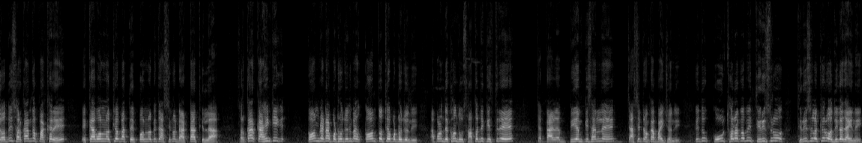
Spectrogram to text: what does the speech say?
ଯଦି ସରକାରଙ୍କ ପାଖରେ ଏକାବନ ଲକ୍ଷ ବା ତେପନ ଲକ୍ଷ ଚାଷୀଙ୍କ ଡାଟା ଥିଲା ସରକାର କାହିଁକି କମ୍ ଡାଟା ପଠାଉଛନ୍ତି ବା କମ୍ ତଥ୍ୟ ପଠାଉଛନ୍ତି ଆପଣ ଦେଖନ୍ତୁ ସାତଟି କିସ୍ତିରେ ପିଏମ୍ କିଷାନରେ ଚାଷୀ ଟଙ୍କା ପାଇଛନ୍ତି କିନ୍ତୁ କେଉଁ ଥରକ ବି ତିରିଶରୁ ତିରିଶ ଲକ୍ଷରୁ ଅଧିକା ଯାଇନାହିଁ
